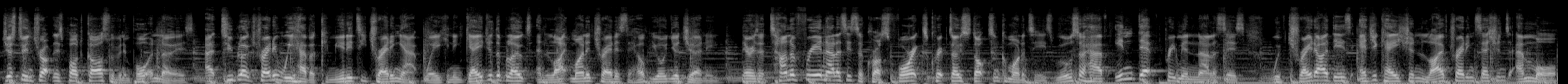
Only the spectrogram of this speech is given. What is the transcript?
Just to interrupt this podcast with an important notice. At Two Blokes Trading, we have a community trading app where you can engage with the blokes and like minded traders to help you on your journey. There is a ton of free analysis across Forex, crypto, stocks, and commodities. We also have in depth premium analysis with trade ideas, education, live trading sessions, and more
